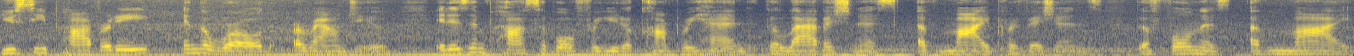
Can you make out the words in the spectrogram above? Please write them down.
you see poverty in the world around you. It is impossible for you to comprehend the lavishness of my provisions, the fullness of my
